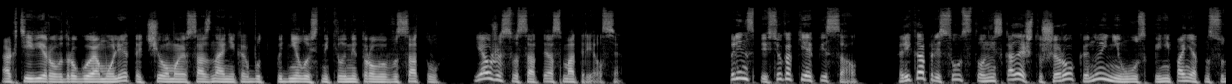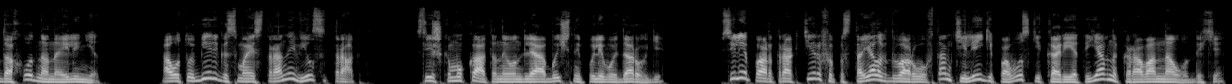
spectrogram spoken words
Активировав другой амулет, отчего мое сознание как будто поднялось на километровую высоту, я уже с высоты осмотрелся. В принципе, все как я описал. Река присутствовала, не сказать, что широкая, но и не узкая, непонятно, судоходна она или нет. А вот у берега с моей стороны вился тракт. Слишком укатанный он для обычной полевой дороги. В селе пара трактиров и постоялых дворов, там телеги, повозки, кареты, явно караван на отдыхе.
